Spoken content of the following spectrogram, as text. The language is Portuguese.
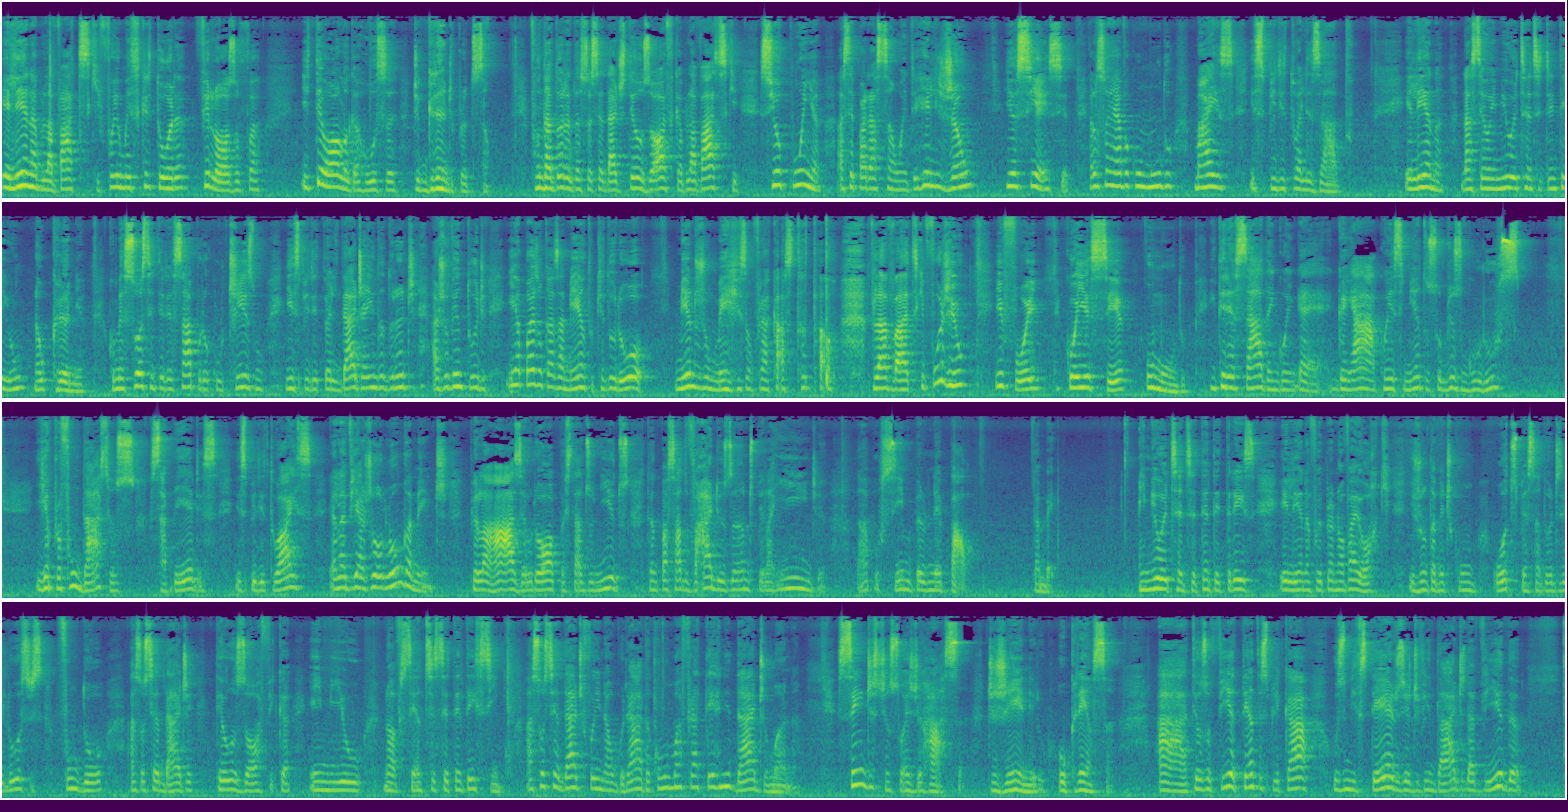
Helena Blavatsky foi uma escritora, filósofa e teóloga russa de grande produção. Fundadora da Sociedade Teosófica, Blavatsky se opunha à separação entre religião e a ciência. Ela sonhava com um mundo mais espiritualizado. Helena nasceu em 1831 na Ucrânia. Começou a se interessar por ocultismo e espiritualidade ainda durante a juventude e após o casamento que durou menos de um mês, um fracasso total, Blavatsky fugiu e foi conhecer o mundo. Interessada em é, ganhar conhecimento sobre os gurus e aprofundar seus saberes espirituais, ela viajou longamente pela Ásia, Europa, Estados Unidos, tendo passado vários anos pela Índia, lá por cima, pelo Nepal também. Em 1873, Helena foi para Nova York e, juntamente com outros pensadores ilustres, fundou a Sociedade Teosófica em 1975. A sociedade foi inaugurada como uma fraternidade humana, sem distinções de raça, de gênero ou crença. A teosofia tenta explicar os mistérios e a divindade da vida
